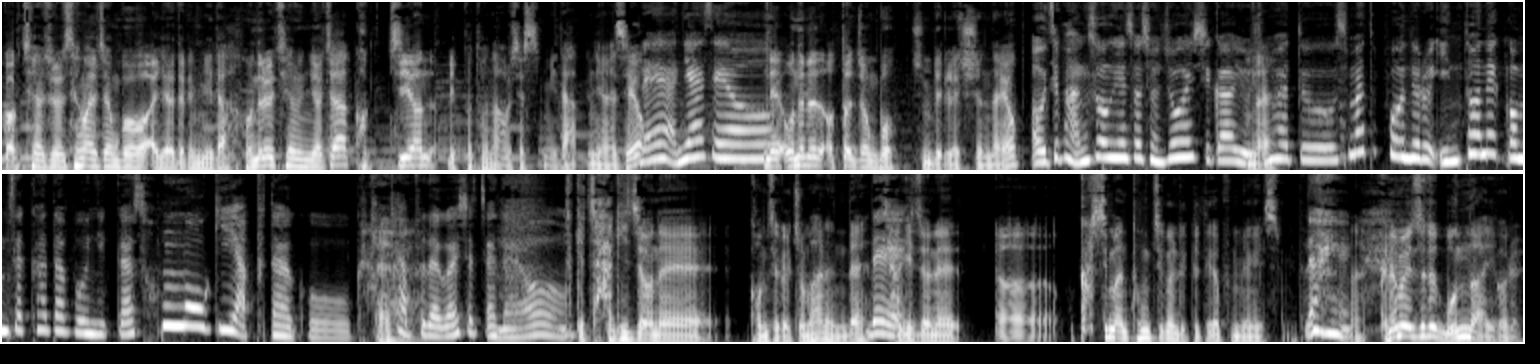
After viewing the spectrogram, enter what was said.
꽉 채워줄 생활정보 알려드립니다. 오늘을 채우는 여자 곽지연 리포터 나오셨습니다. 안녕하세요. 네, 안녕하세요. 네, 오늘은 어떤 정보 준비를 해주셨나요? 어제 방송에서 전종환 씨가 요즘 네. 하도 스마트폰으로 인터넷 검색하다 보니까 손목이 아프다고 그렇게 네. 아프다고 하셨잖아요. 특히 자기 전에 검색을 좀 하는데 네. 자기 전에 어, 극심한 통증을 느낄 때가 분명히 있습니다. 네. 네, 그러면서도 못 놔 이거를.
